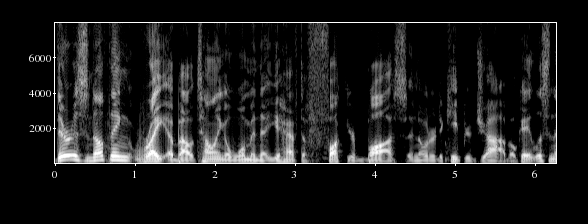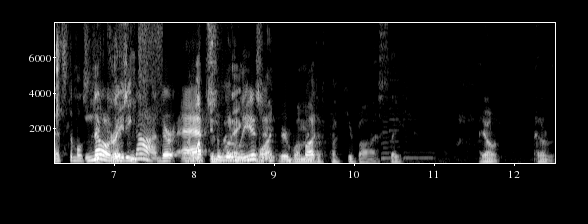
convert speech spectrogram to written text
There is nothing right about telling a woman that you have to fuck your boss in order to keep your job. Okay, listen, that's the most No, there's degrading. not. There fucking absolutely thing. isn't. want your woman but- to fuck your boss. Like, I don't, I don't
